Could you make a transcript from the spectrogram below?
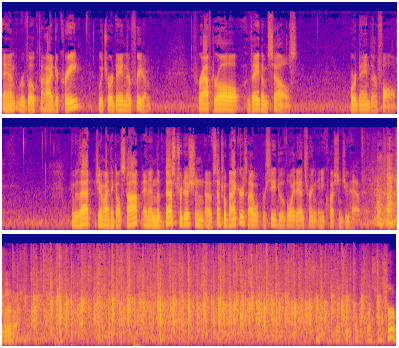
and revoke the high decree which ordained their freedom. For after all, they themselves ordained their fall. And with that, Jim, I think I'll stop. And in the best tradition of central bankers, I will proceed to avoid answering any questions you have. Thank you very much. Sure.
